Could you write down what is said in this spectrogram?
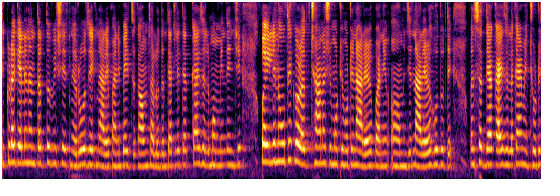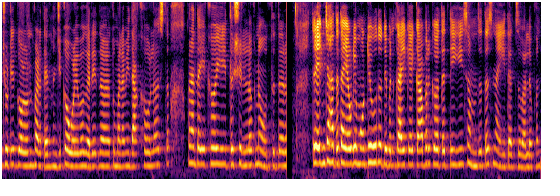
तिकडं गेल्यानंतर तर विषयच नाही रोज एक नारळ पाणी प्यायचं काम चालू होतं. त्यातले त्यात काय झालं मम्मी त्यांचे पहिले नव्हते कळत. छान असे मोठे मोठे नारळ पाणी म्हणजे नारळ होत होते. पण सध्या काय झालं काय मी छोटे छोटे गळून पडत आहेत म्हणजे कवळे वगैरे तुम्हाला मी दाखवलं असतं. पण आता एकही इथं शिल्लक नव्हतं तर तर यांच्या हातात एवढे मोठे होत होते पण काही काही का बरं कळतात तेही समजतच नाही त्याचंवालं पण.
